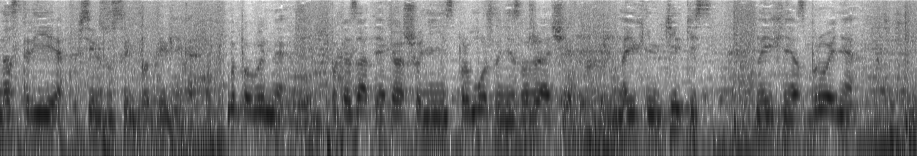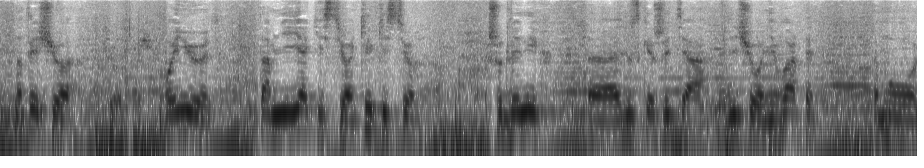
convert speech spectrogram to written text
на стрії всіх зусиль противника. Ми повинні показати, якраз що вони не спроможні, незважаючи на їхню кількість, на їхнє озброєння, на те, що воюють там не якістю, а кількістю, що для них е, людське життя нічого не варте. Тому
